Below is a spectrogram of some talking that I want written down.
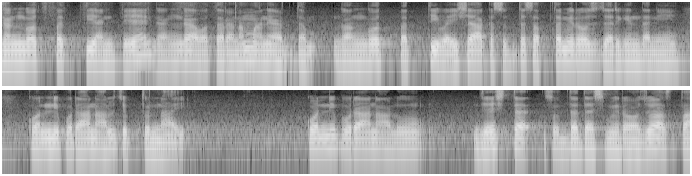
గంగోత్పత్తి అంటే గంగ అవతరణం అని అర్థం. గంగోత్పత్తి వైశాఖ శుద్ధ సప్తమి రోజు జరిగిందని కొన్ని పురాణాలు చెప్తున్నాయి. కొన్ని పురాణాలు జ్యేష్ఠ శుద్ధ దశమి రోజు హస్తా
